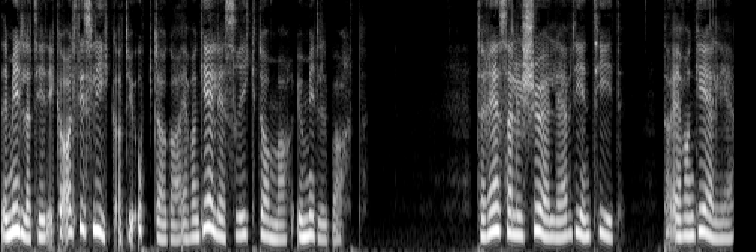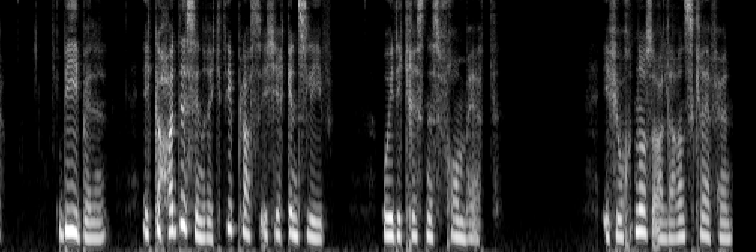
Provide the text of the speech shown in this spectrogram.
Det er imidlertid ikke alltid slik at vi oppdager evangeliets rikdommer umiddelbart. Therese Lucheux levde i en tid der evangeliet, Bibelen, ikke hadde sin riktige plass i kirkens liv og i de kristnes fromhet. I 14-årsalderen skrev hun,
